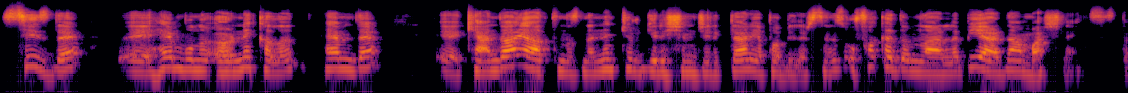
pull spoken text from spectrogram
siz de e, hem bunu örnek alın hem de e, kendi hayatınızda ne tür girişimcilikler yapabilirsiniz. Ufak adımlarla bir yerden başlayın siz de.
